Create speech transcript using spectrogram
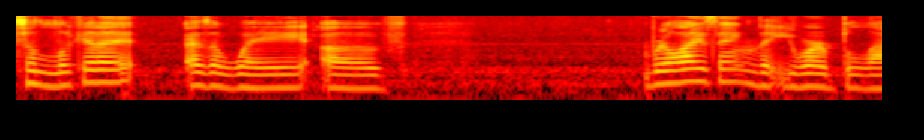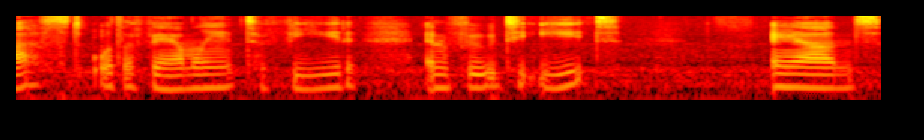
to look at it as a way of realizing that you are blessed with a family to feed and food to eat and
